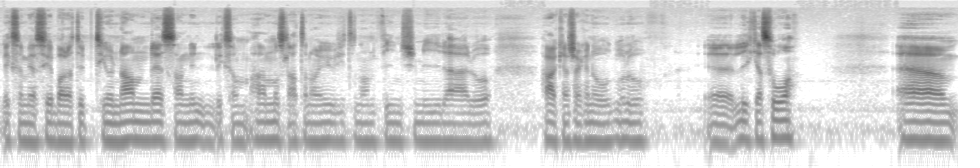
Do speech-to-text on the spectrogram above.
liksom jag ser bara typ Theo Nandes, han, liksom, han och Zlatan har ju hittat någon fin kemi där och Hakan Chakanoglu eh, lika så. Ehm,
